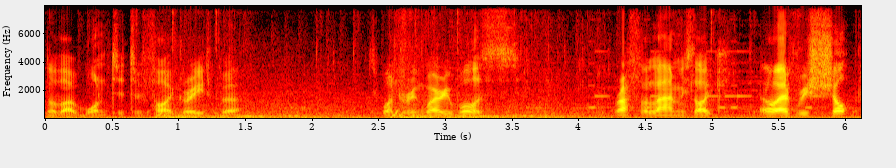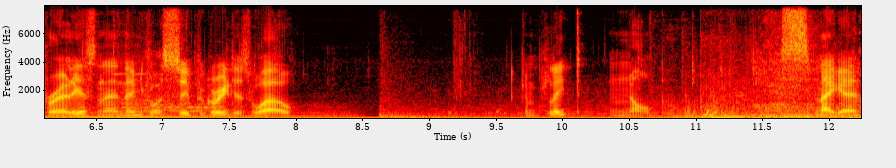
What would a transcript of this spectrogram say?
Not that I wanted to fight Greed, but I wondering where he was. The Lamb, he's like, oh, every shop really, isn't it? And then you've got Super Greed as well. Complete knob. Smeghead,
